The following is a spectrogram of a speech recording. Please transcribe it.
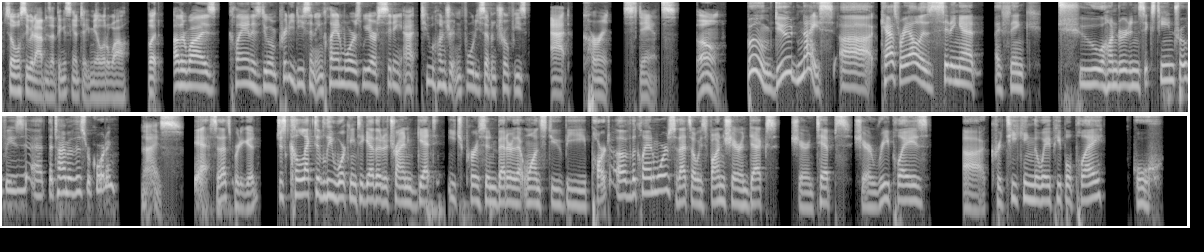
so we'll see what happens. I think it's going to take me a little while. But otherwise, clan is doing pretty decent in clan wars. We are sitting at 247 trophies at current stance. Boom. Boom, dude. Nice. Uh, Royale is sitting at, I think, 216 trophies at the time of this recording. Nice. Yeah, so that's pretty good. Just collectively working together to try and get each person better that wants to be part of the clan wars. So that's always fun. Sharing decks, sharing tips, sharing replays, uh, critiquing the way people play. Ooh,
